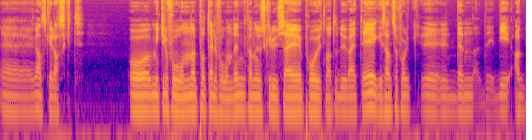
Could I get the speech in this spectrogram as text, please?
eh, ganske raskt. Og mikrofonene på telefonen din kan jo skru seg på uten at du veit det. Ikke sant? Så folk den, de, de ag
